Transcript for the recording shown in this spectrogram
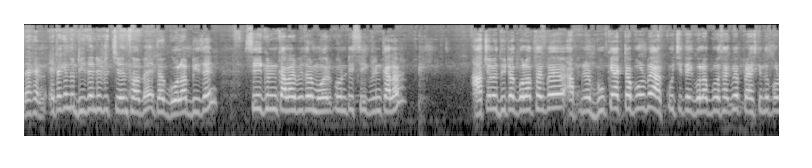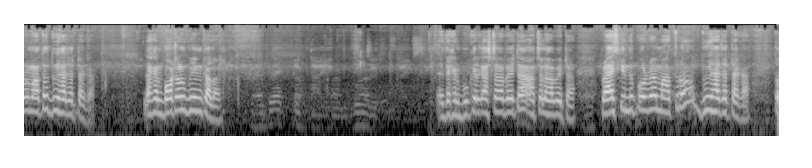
দেখেন এটা কিন্তু ডিজাইন একটু চেঞ্জ হবে এটা গোলাপ ডিজাইন সি গ্রিন কালার ভিতরে ময়ূরকণ্ঠী সি গ্রিন কালার আঁচলে দুইটা গোলাপ থাকবে, আপনার বুকে একটা পড়বে আর কুচিতে গোলাপগুলো থাকবে প্রাইস কিন্তু পড়বে মাত্র দুই হাজার টাকা। দেখেন বটল গ্রিন কালার দেখেন, বুকের কাজটা হবে এটা, আঁচলে হবে এটা। প্রাইস কিন্তু পড়বে মাত্র দুই হাজার টাকা। তো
